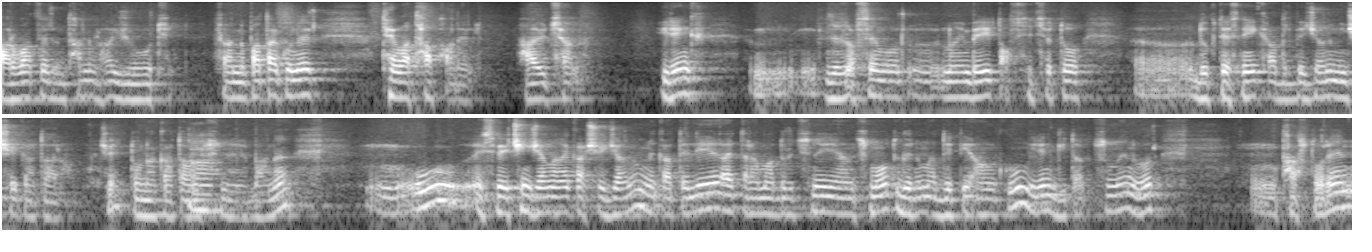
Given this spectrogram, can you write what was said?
հարված էր ընդհանուր հայ ժողովրդին սա նպատակ ուներ թևաթափ անել հայությանը իրենք ձեզ ասեմ որ նոյեմբերի 10-ից հետո դուք տեսնեիք Ադրբեջանում ինչ է կատարում չէ տոնակատարությունները բանը ու այս վերջին ժամանակաշրջանում նկատելի է այդ տրամադրությունների անց մոտ գնում է դեպի անկում, իրենք գիտակցում են, որ փաստորեն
